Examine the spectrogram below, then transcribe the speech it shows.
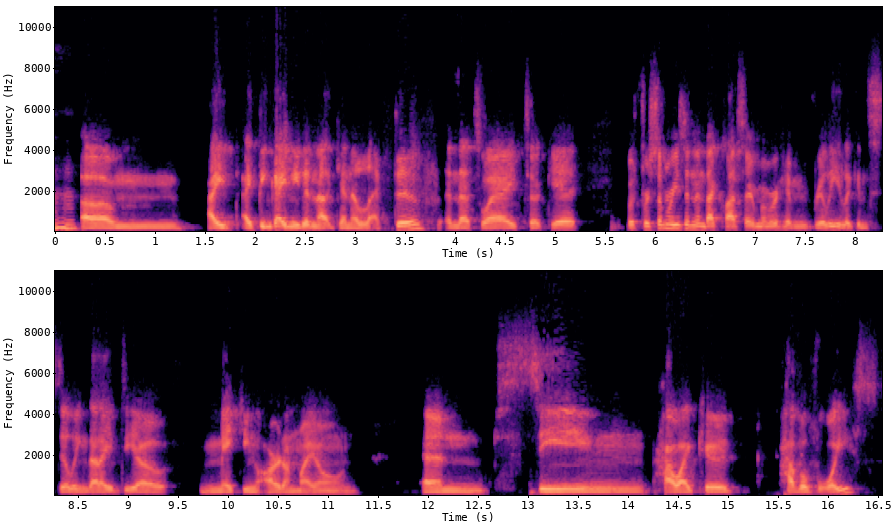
Mhm. Um, I I think I needed like an elective, and that's why I took it. But for some reason in that class, I remember him really like instilling that idea of making art on my own and seeing how I could have a voice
